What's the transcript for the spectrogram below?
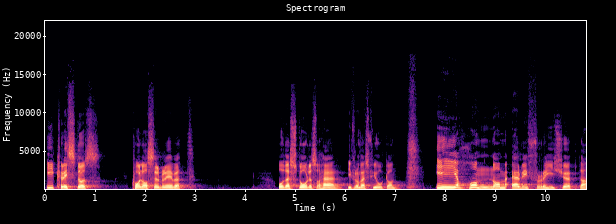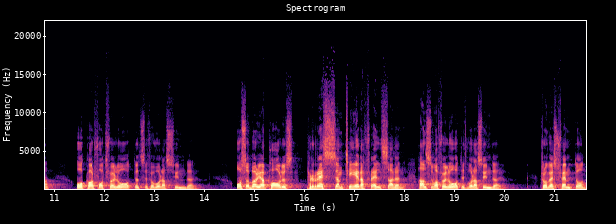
i Kristus. Kolosserbrevet. Och där står det så här ifrån vers 14. I honom är vi friköpta och har fått förlåtelse för våra synder. Och så börjar Paulus presentera frälsaren, han som har förlåtit våra synder. Från vers 15.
